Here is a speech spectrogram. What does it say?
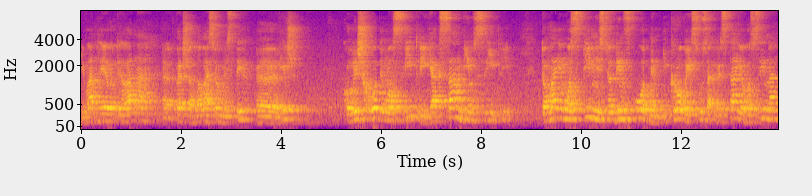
Євангелія від Іоанна, е, перша глава, сьомий стих, е, вірш. Коли ж ходимо в світлі, як сам Він в світлі, то маємо спільність один з одним, і кров Ісуса Христа, Його Сина,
